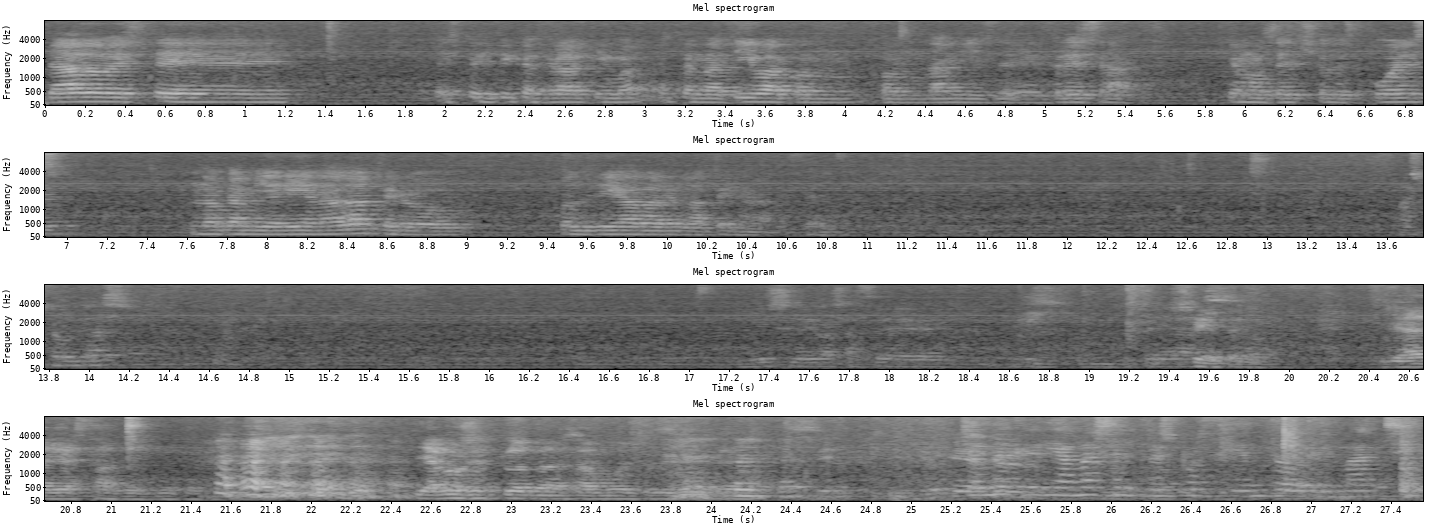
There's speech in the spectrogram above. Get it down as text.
dado este especificación alternativa con, con dummies de empresa que hemos hecho después, no cambiaría nada, pero podría valer la pena hacerlo. ¿Más preguntas? ¿Me ibas a hacer...? Sí, pero ya, ya está bien. ya hemos explotado a Samuel suficiente. Yo me quería más el 3% el matching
